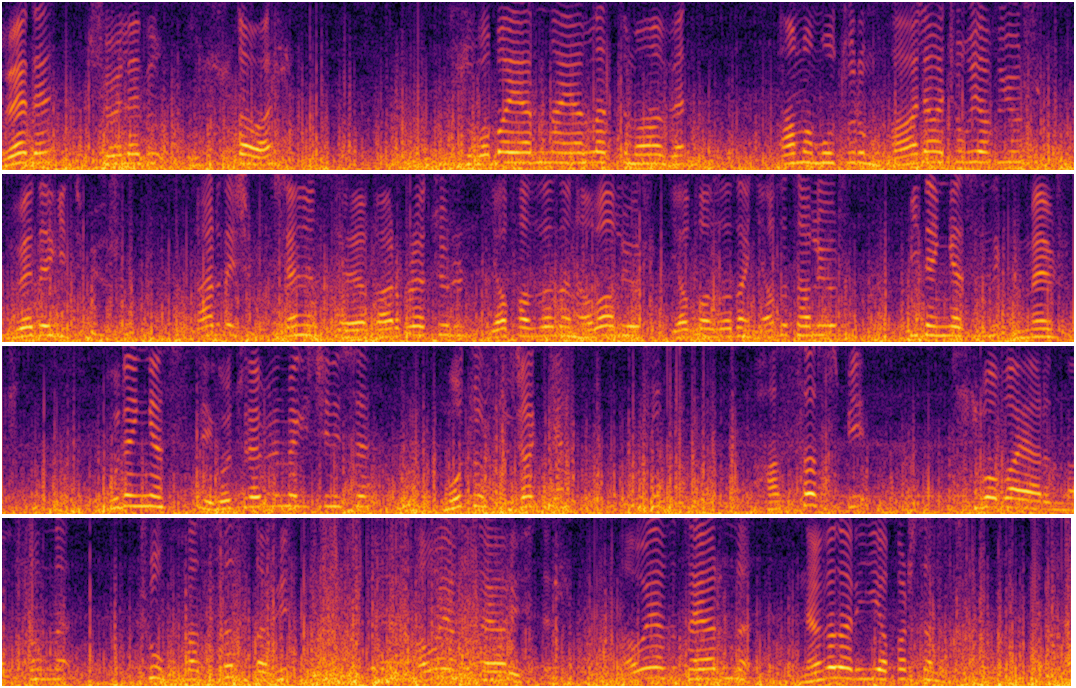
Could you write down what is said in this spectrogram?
Ve de şöyle bir husus da var. Su baba ayarını ayarlattım abi ben. Ama motorum hala çok yakıyor ve de gitmiyor. Kardeşim senin e, karbüratörün ya fazladan hava alıyor ya fazladan yakıt alıyor. Bir dengesizlik mevcut. Bu dengesizliği götürebilmek için ise motor sıcakken çok hassas bir su baba ayarından sonra çok hassas da bir e, hava yakıt ayarı ister. Hava yakıt ayarını ne kadar iyi yaparsanız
